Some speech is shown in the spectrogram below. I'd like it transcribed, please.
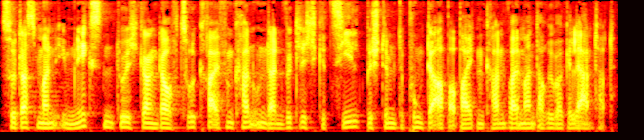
so dass man im nächsten Durchgang darauf zurückgreifen kann und dann wirklich gezielt bestimmte Punkte abarbeiten kann, weil man darüber gelernt hat.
